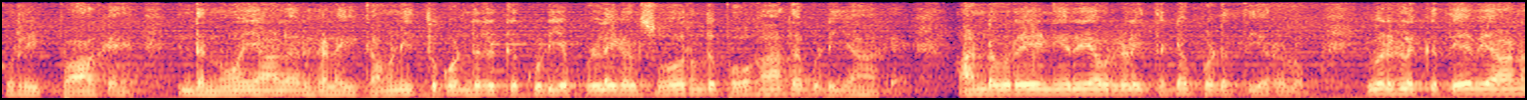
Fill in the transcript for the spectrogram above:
குறிப்பாக இந்த நோயாளர்களை கவனித்து கொண்டிருக்கக்கூடிய பிள்ளைகள் சோர்ந்து போகாதபடியாக ஆண்டவரே நீரை அவர்களை திடப்படுத்தி அருளும் இவர்களுக்கு தேவையான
